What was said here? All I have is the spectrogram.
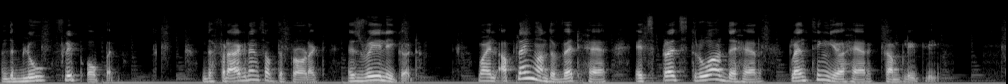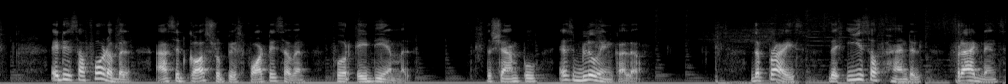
and the blue flip open. The fragrance of the product is really good. While applying on the wet hair, it spreads throughout the hair, cleansing your hair completely. It is affordable as it costs Rs 47 for 80 ml. The shampoo is blue in color. The price, the ease of handle, fragrance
